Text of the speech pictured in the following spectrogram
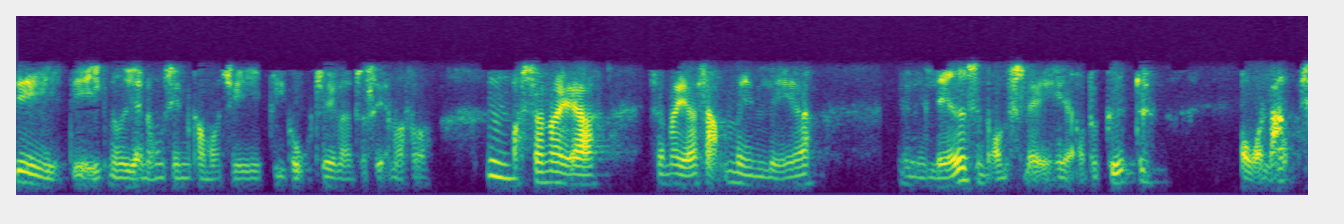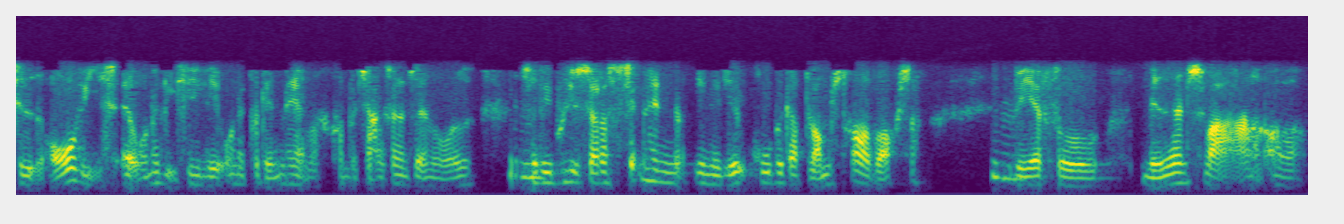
det, det er ikke noget, jeg nogensinde kommer til at blive god til eller interessere mig for. Mm. Og så når jeg, så når jeg sammen med en lærer øh, lavede sådan omslag her og begyndte over lang tid overvis at undervise eleverne på den her kompetenceorienterede måde, mm. så lige pludselig så er der simpelthen en elevgruppe, der blomstrer og vokser mm. ved at få medansvar og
